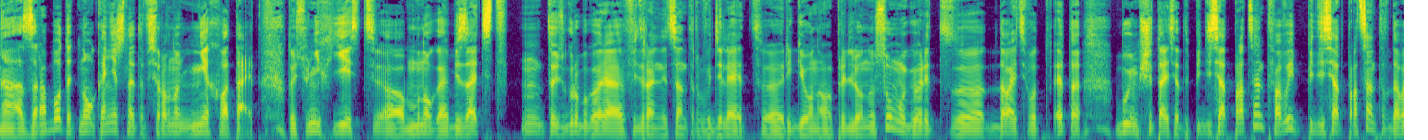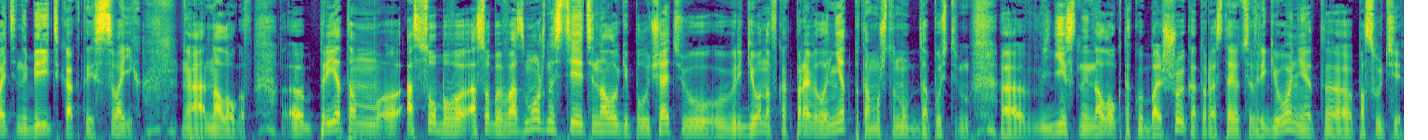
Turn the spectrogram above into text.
а, заработать, но, конечно, это все равно не хватает. То есть у них есть много обязательств. То есть, грубо говоря, федеральный центр выделяет э, регионам определенную сумму и говорит, э, давайте вот это, будем считать это 50%, а вы 50% давайте наберите как-то из своих а, налогов. При этом особого, особой возможности эти налоги получать у регионов, как правило, нет, потому что, ну, допустим, единственный налог такой большой, который остается в регионе, это, по сути,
